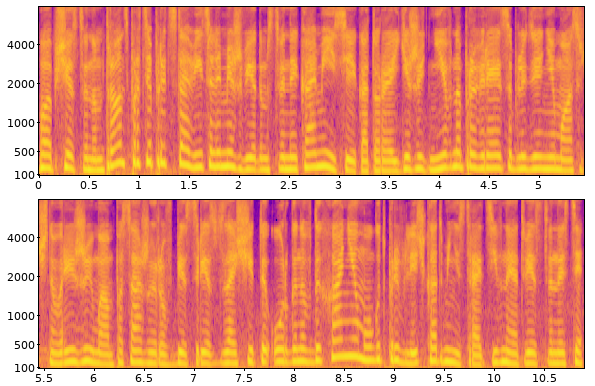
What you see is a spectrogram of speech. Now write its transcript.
В общественном транспорте представители межведомственной комиссии, которая ежедневно проверяет соблюдение масочного режима. Пассажиров без средств защиты органов дыхания могут привлечь к административной ответственности.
